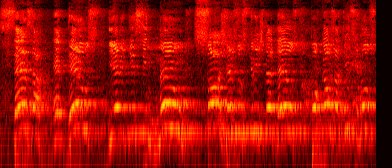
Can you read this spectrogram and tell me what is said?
César é Deus e ele disse: Não, só Jesus Cristo é Deus. Por causa disso, irmãos,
